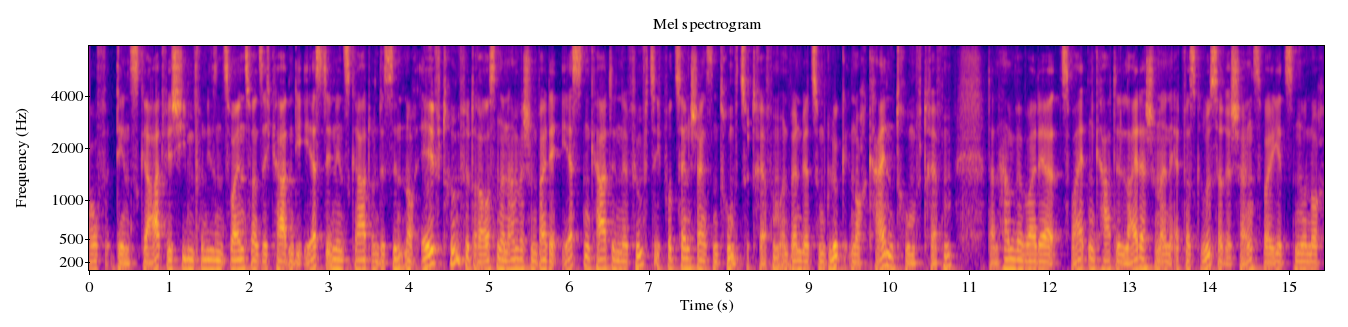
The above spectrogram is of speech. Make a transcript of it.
auf den Skat. Wir schieben von diesen 22 Karten die erste in den Skat, und es sind noch 11 Trümpfe draußen, dann haben wir schon bei der ersten Karte eine 50% Chance, einen Trumpf zu treffen, und wenn wir zum Glück noch keinen Trumpf treffen, dann haben wir bei der zweiten Karte leider schon eine etwas größere Chance, weil jetzt nur noch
